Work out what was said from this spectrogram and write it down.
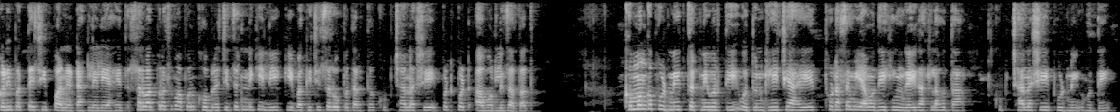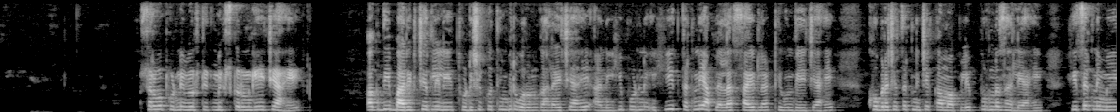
कढीपत्त्याची पाने टाकलेली आहेत. सर्वात प्रथम आपण खोबऱ्याची चटणी केली की बाकीचे सर्व पदार्थ खूप छान असे पटपट आवरले जातात. खमंग फोडणी चटणीवरती ओतून घ्यायची आहे. थोडासा मी यामध्ये हिंगही घातला होता. खूप छान अशी ही फोडणी होते. सर्व फोडणी व्यवस्थित मिक्स करून घ्यायची आहे. अगदी बारीक चिरलेली थोडीशी कोथिंबीर वरून घालायची आहे आणि ही फोडणी ही चटणी आपल्याला साईडला ठेवून द्यायची आहे. खोबऱ्याच्या चटणीचे काम आपले पूर्ण झाले आहे. ही चटणी मी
